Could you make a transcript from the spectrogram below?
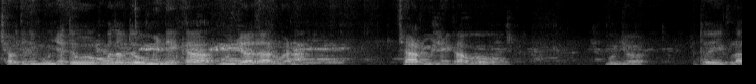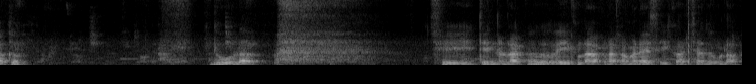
छब्बीस दिन पूंजा दो मतलब दो महीने का पूंजा हज़ार हुआ ना। चार महीने का वो पूंजा तो एक लाख दो लाख छः तीन लाख एक लाख रखा मैंने ऐसे ही खर्चा दो लाख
